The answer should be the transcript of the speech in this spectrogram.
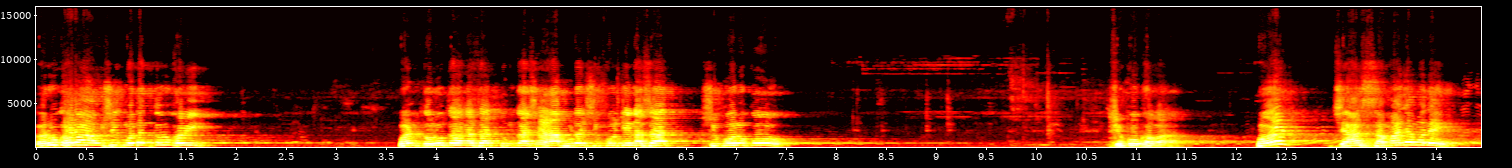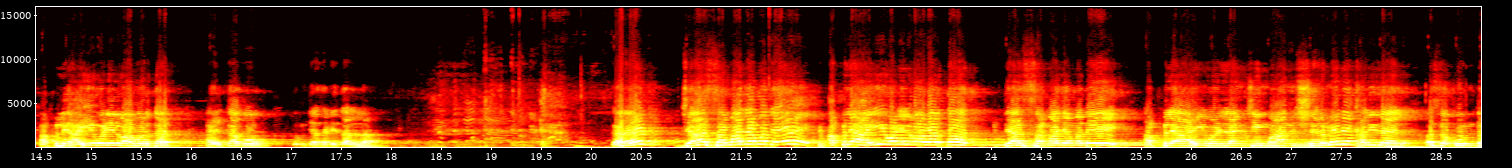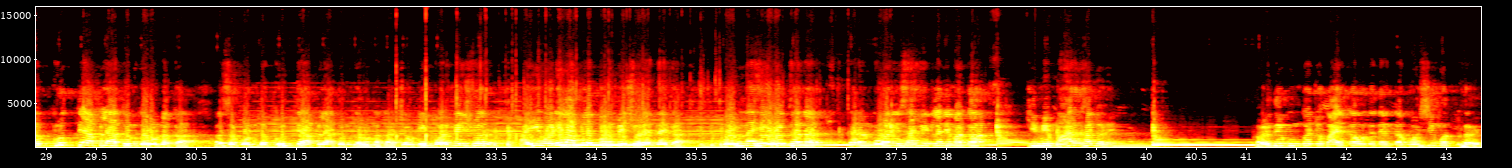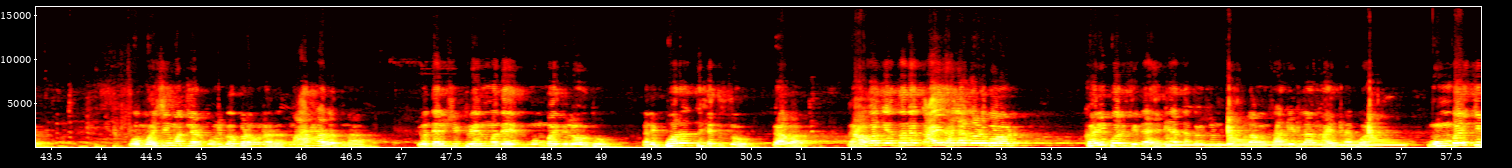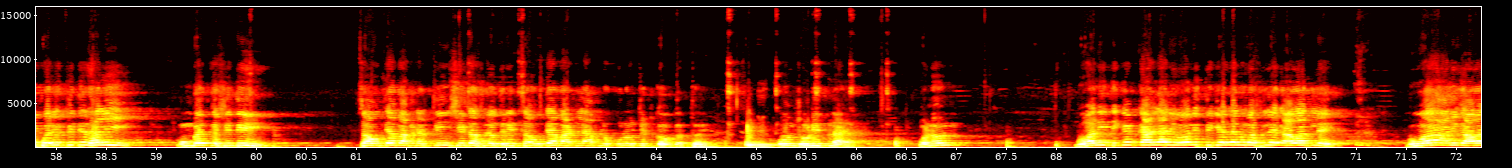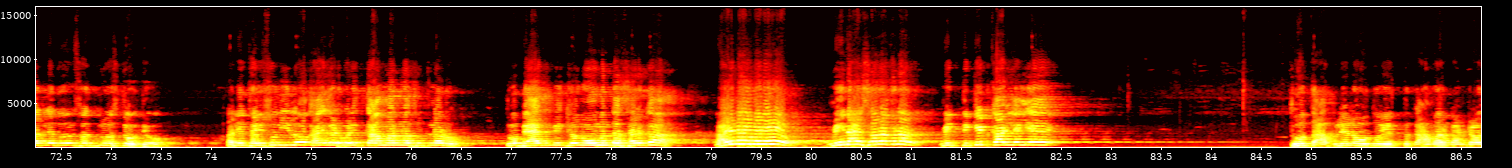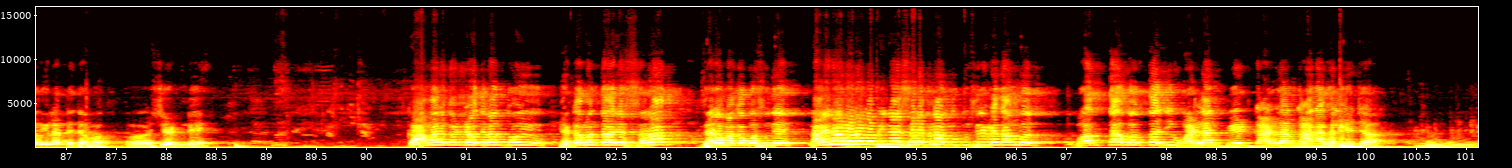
करू हवा आवश्यक मदत करू हवी पण करू का नसात तुमका शाळा पुढे शिकूची नसात शिकू नको. शिकू हवा पण ज्या समाजामध्ये आपले आई वडील वावरतात ऐका गो? तुमच्यासाठी चालला. कारण ज्या समाजामध्ये आपले आई वडील वावरतात त्या समाजामध्ये आपल्या आई वडिलांची मान शर्मेने खाली जाईल असं कोणतं कृत्य आपल्या हातून करू नका असं कोणतं कृत्य आपल्या हातून करू नका. शेवटी परमेश्वर आई वडील आपले परमेश्वर आहेत नाही का? बोलणं हे होत जाणार. कारण बुवानी सांगितलं नाही माका की मी मार खालोय हळदी कुंकाच्या बायका होत्या त्यांना म्हशी म्हटलंय. हो म्हशी म्हटल्यावर कोण घबरवणारच मारणारच ना. किंवा त्या दिवशी ट्रेन मध्ये मुंबईत दिलो होतो आणि परत जायत होतो गावात. गावात येताना काय झाला गडबड? खरी परिस्थिती आहे. मी आता कसून टोप लावून सांगितलं माहीत नाही. पण मुंबईची परिस्थिती झाली. मुंबईत कशी ती? चौथ्या बाटल्या तीन सीट असलो तरी चौथ्या बाटल्या आपलं कुलो चिटकवत कोण सोडित नाही. म्हणून बुवानी तिकीट काढला आणि ओली तिघे जण बसले गावातले. बुवा आणि गावातले दोन सद्गृहस्थ होते हो. आणि थैसून इलो काय गडबडीत कामांना सुटणार हो? तो बॅग बिग घेऊन हो म्हणता सरका. नाही नाही म्हणालो मी नाही सरकणार. मी तिकीट काढलेली आहे. तो तापलेलो होतो एक तर कामार कंटाळा दिला त्याच्या अं, शेठने. कामार कंटाळा दिला तो हे का म्हणता अरे सरक जरा मागा बसू दे. नाही ना बरोबर मी नाही सरकणार तू दुसरीकडे जाऊन बस. बघता बघता जी वडिलांन पेट काढला आणि कानाखाली याच्या.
